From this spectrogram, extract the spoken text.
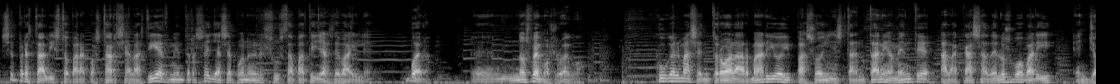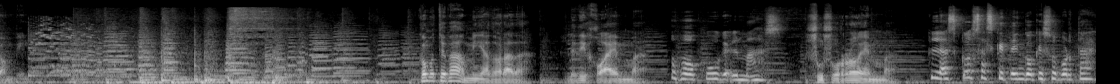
Siempre está listo para acostarse a las 10 mientras ella se pone en sus zapatillas de baile. Bueno, eh, nos vemos luego. Kugelmas entró al armario y pasó instantáneamente a la casa de los Bovary en Johnville. ¿Cómo te va, mi adorada? le dijo a Emma. Oh, Kugelmas susurró Emma. Las cosas que tengo que soportar.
